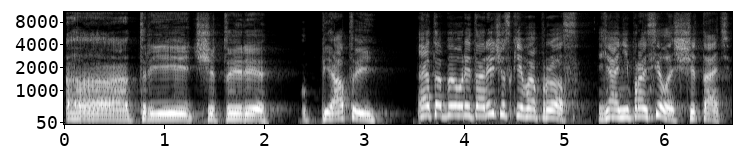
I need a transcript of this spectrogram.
«А... три, четыре... пятый...» «Это был риторический вопрос. Я не просила считать».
